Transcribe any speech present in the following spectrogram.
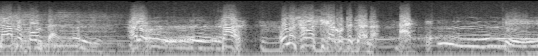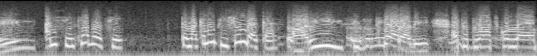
স্যার আপনার ফোন স্যার। হ্যালো স্যার কোন সালা স্বীকার করতে চায় না। আমি সিনথিয়া বলছি। তোমাকে আমার ভীষণ দরকার। আরে সিনথিয়া রানী এত তো আজ করলাম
